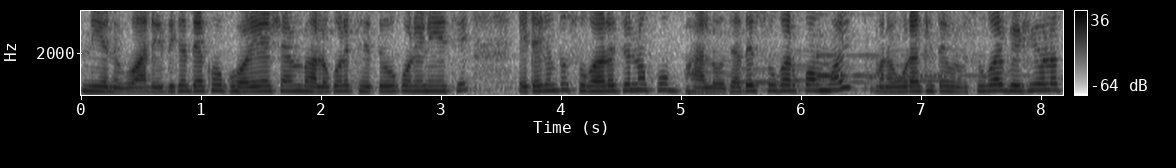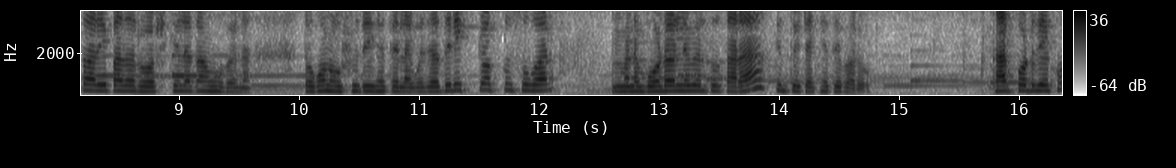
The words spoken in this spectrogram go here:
নিয়ে নেব। আর এদিকে দেখো, ঘরে এসে আমি ভালো করে থেতেও করে নিয়েছি। এটা কিন্তু সুগারের জন্য খুব ভালো। যাদের সুগার কম হয় মানে ওরা খেতে পারবে। সুগার বেশি হলে তো আর এই পাতার রস খেলে কাম হবে না। তখন ওষুধই খেতে লাগবে। যাদের একটু একটু সুগার মানে বর্ডার লেভেল তো তারা কিন্তু এটা খেতে পারো। তারপর দেখো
